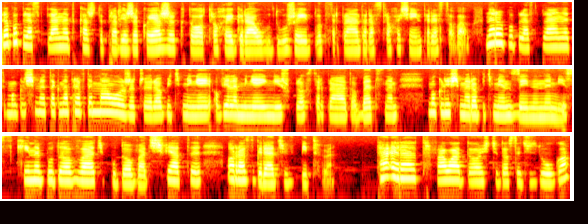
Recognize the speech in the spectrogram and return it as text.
Roboblast Planet każdy prawie że kojarzy, kto trochę grał dłużej w Blockstar Planet oraz trochę się interesował. Na Roboblast Planet mogliśmy tak naprawdę mało rzeczy robić, mniej, o wiele mniej niż w Blockstar Planet obecnym. Mogliśmy robić m.in. skiny budować, budować światy oraz grać w bitwy. Ta era trwała dość dosyć długo,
